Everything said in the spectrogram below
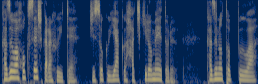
風は北西市から吹いて時速約 8km 風の突風は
